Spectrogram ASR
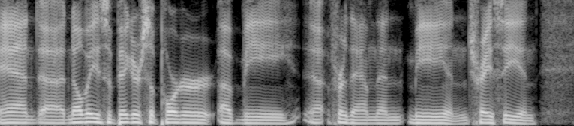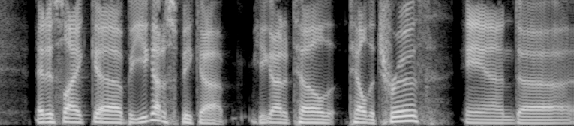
and uh, nobody's a bigger supporter of me uh, for them than me and Tracy and and it's like uh, but you got to speak up you got to tell tell the truth and uh,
